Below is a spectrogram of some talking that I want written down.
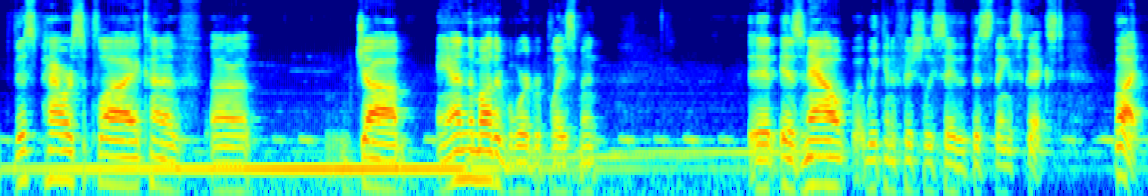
this power supply kind of uh, job and the motherboard replacement, it is now we can officially say that this thing is fixed. But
